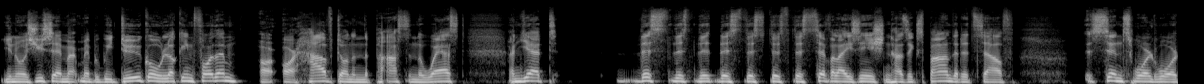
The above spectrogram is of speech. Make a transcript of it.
you know, as you say, maybe we do go looking for them or or have done in the past in the West, and yet this this this this this this, this civilization has expanded itself since World War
